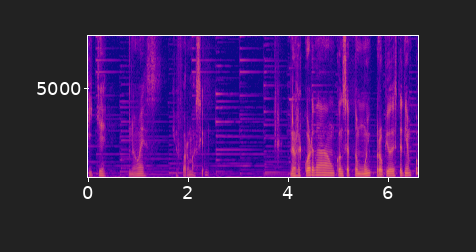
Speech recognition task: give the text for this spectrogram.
y qué no es información. ¿Les recuerda un concepto muy propio de este tiempo?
